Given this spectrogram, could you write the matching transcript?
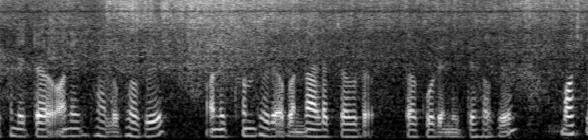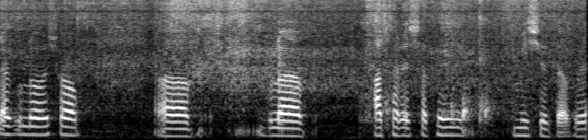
এখন এটা অনেক ভালোভাবে অনেকক্ষণ ধরে আবার নাড়াচাড়া করে নিতে হবে। মশলাগুলো সবগুলা আচারের সাথেই মিশে যাবে।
